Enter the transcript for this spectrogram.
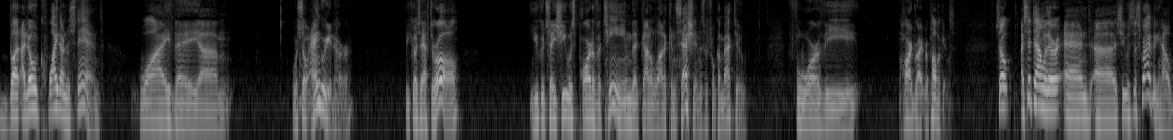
but I don't quite understand why they um, were so angry at her. Because after all, you could say she was part of a team that got a lot of concessions, which we'll come back to, for the hard right Republicans. So I sit down with her, and uh, she was describing how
